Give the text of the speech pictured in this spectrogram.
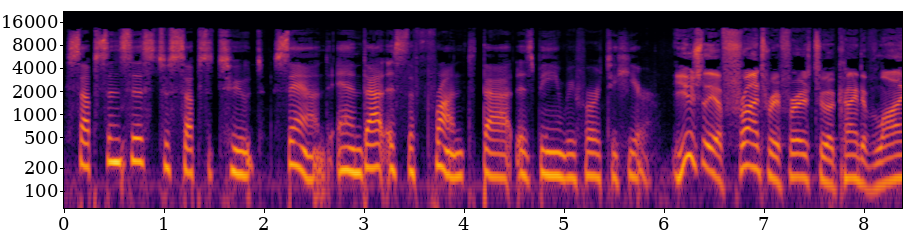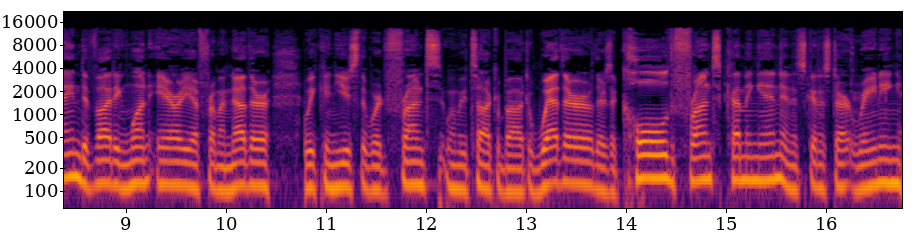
substances to substitute sand, and that is the front that is being referred to here. Usually, a front refers to a kind of line dividing one area from another. We can use the word front when we talk about weather. There's a cold front coming in and it's going to start raining.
